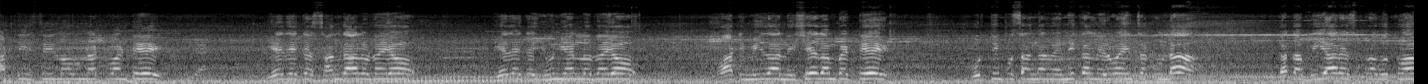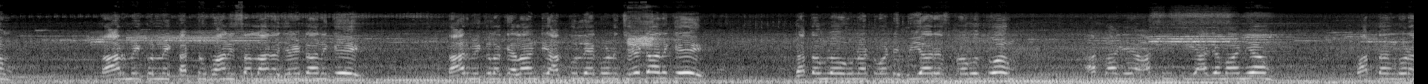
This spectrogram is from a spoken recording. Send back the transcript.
ఆర్టీసీలో ఉన్నటువంటి ఏదైతే సంఘాలు ఉన్నాయో ఏదైతే యూనియన్లు ఉన్నాయో వాటి మీద నిషేధం పెట్టి గుర్తింపు సంఘం ఎన్నికలు నిర్వహించకుండా గత బీఆర్ఎస్ ప్రభుత్వం కార్మికుల్ని కట్టు బానిసల్లాగా చేయడానికి కార్మికులకు ఎలాంటి హక్కులు లేకుండా చేయడానికి గతంలో ఉన్నటువంటి బీఆర్ఎస్ ప్రభుత్వం అట్లాగే ఆర్టీసీ యాజమాన్యం మొత్తం కూడా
